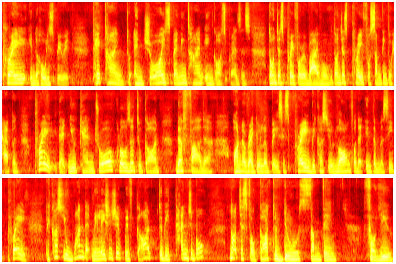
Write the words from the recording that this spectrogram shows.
Pray in the Holy Spirit. Take time to enjoy spending time in God's presence. Don't just pray for revival. Don't just pray for something to happen. Pray that you can draw closer to God, the Father, on a regular basis. Pray because you long for that intimacy. Pray because you want that relationship with God to be tangible not just for God to do something for you.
